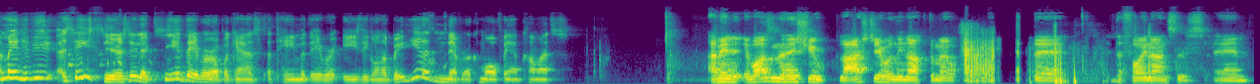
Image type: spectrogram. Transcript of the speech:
I mean, have you see seriously like see if they were up against a team that they were easily going to beat? He'd have never come off them comments. I mean, it wasn't an issue last year when they knocked them out. The the finances. Um,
